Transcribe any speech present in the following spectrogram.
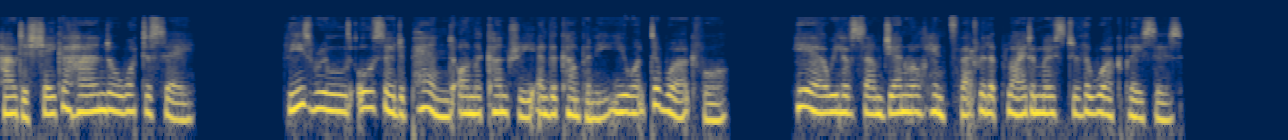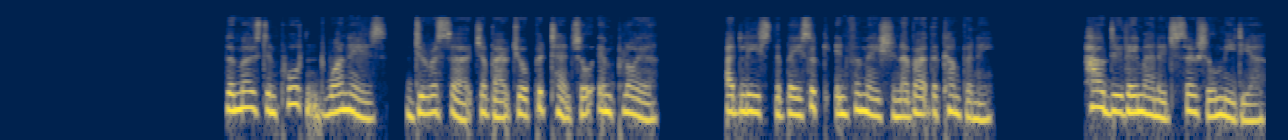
how to shake a hand or what to say. These rules also depend on the country and the company you want to work for. Here we have some general hints that will apply to most of the workplaces. The most important one is, do research about your potential employer. At least the basic information about the company. How do they manage social media?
